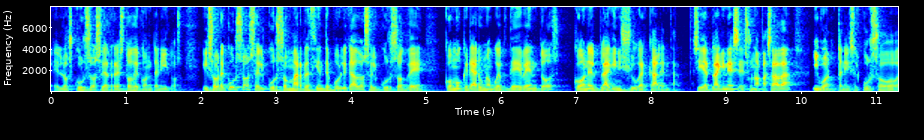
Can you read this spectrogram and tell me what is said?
eh, los cursos y el resto de contenidos. Y sobre cursos, el curso más reciente publicado es el curso de cómo crear una web de eventos con el plugin Sugar Calendar. Sí, el plugin es, una pasada y bueno, tenéis el curso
